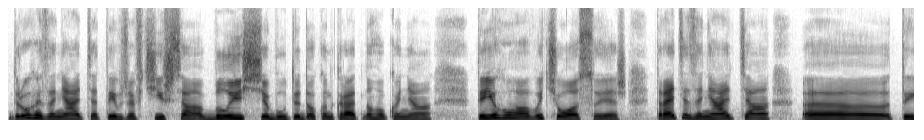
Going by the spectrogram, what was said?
Друге заняття ти вже вчишся ближче бути до конкретного коня, ти його вичосуєш. Третє заняття е, ти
